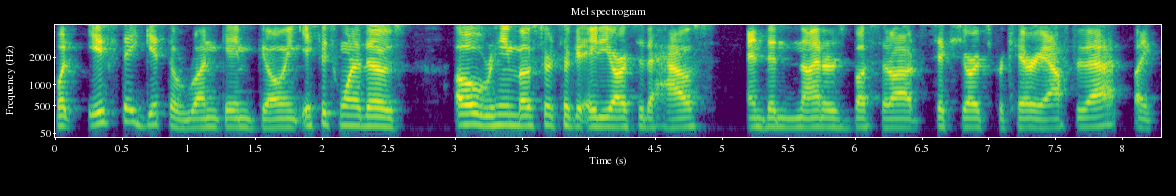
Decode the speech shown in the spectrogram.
But if they get the run game going, if it's one of those, oh, Raheem Mostert took it 80 yards to the house and then the Niners busted out six yards per carry after that, like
